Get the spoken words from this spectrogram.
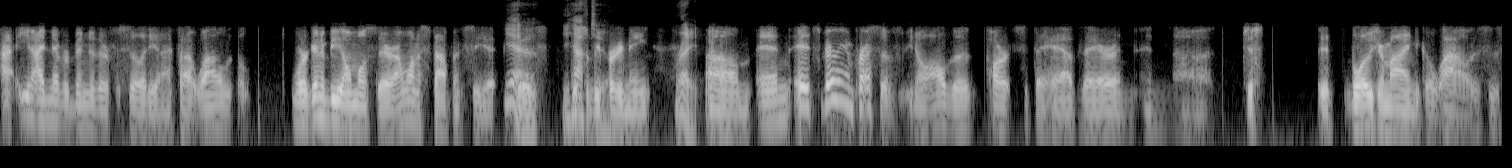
I, you know, I'd never been to their facility, and I thought, well, we're going to be almost there. I want to stop and see it Yeah, because you this will be pretty neat. right. Um, and it's very impressive, you know, all the parts that they have there, and and uh, just it blows your mind to go, wow, this is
